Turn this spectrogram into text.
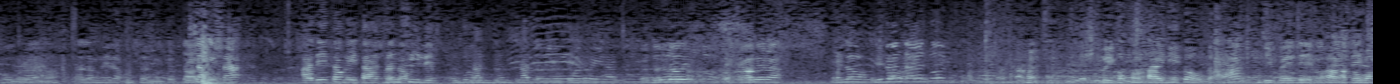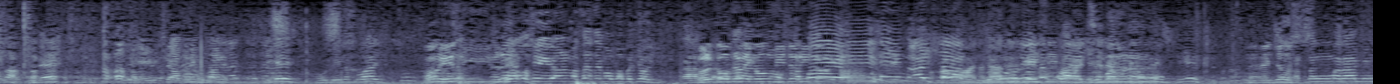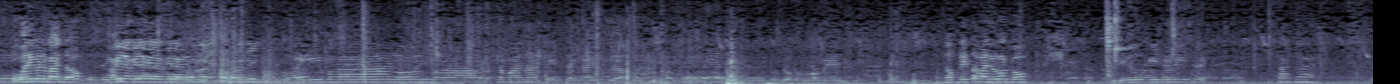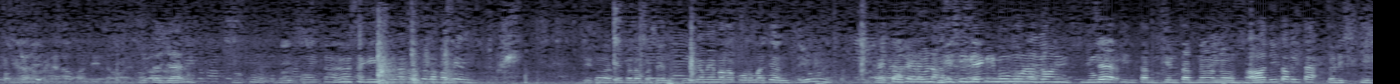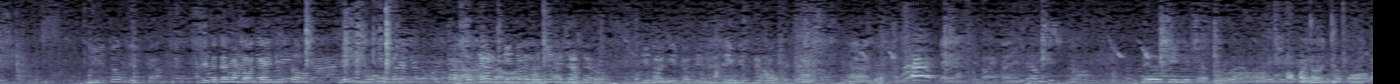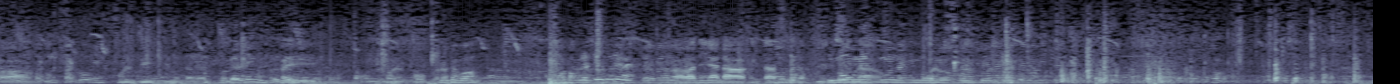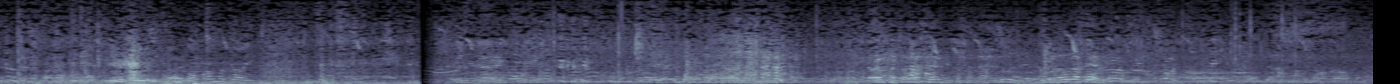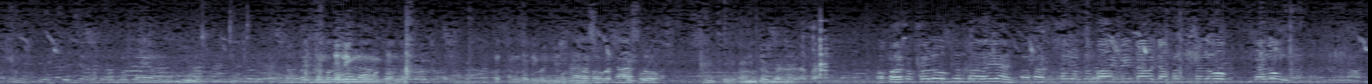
cobra, no? Alam nila kung saan magtatago. Kita kita? Ah, dito kita siya. Saan Dok. silip? Doon, doon. Doon daw. Camera. Ilaw. Dito ang daan doon. May kokong tayo dito. Ha? Hindi pwede. Makakatuwa ka. Sabi ni Kusalit. Sige, huli ng buhay. Oh, yun. Ano? Kaya kasi ano masasabi mo, Papa Joy? Call ko ka, ikaw bida rito. Ano natin? Kahit sila mo na. Mary Diyos. At ng maraming... Kukunin ko naman, Dok? Okay okay okay na. May mga, ano, yung mga kasama natin. No comment. Dok, dito maluwag oh. Hindi ko kita rito eh. Kita dyan. Dito dyan? Dito Ano sa gilid? Dito labasin. Dito natin palabasin. Hindi kami makapurma dyan. Ayun. Ito, sir, una. Silipin mo muna doon. Yung kintab-kintab ng ano. Oo, dito kita. Taliski. Dito, kita. Dito, sir, maluwag kayo dito. Dito, buo. Sir, dito, dito siya, sir. oh. Dito, dito. Dito, singit na ito. Yan. Dito, singit na ito. Papanood nyo po ah, Tago eh. full video Magaling. kay Tol Cobra. Ito ba? Mapaglasyon ko rin. Ah, kanina nakakita si Doc Nilsson I-moment na muna, i-moment natin. Ang galing mo magano. Ba't ang galing mo magano? Naso. Simple, handyman. Papasok sa loob ng bahay yan. Papasok sa loob ng bahay. May tao dapat doon sa loob. Tanong.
